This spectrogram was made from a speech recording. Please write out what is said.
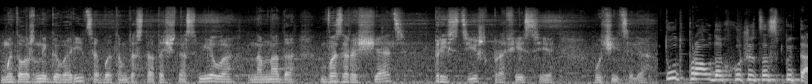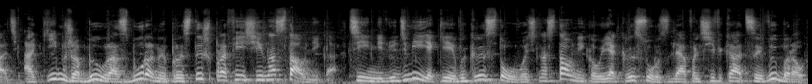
мы должны говорить об этом достаточно смело, нам надо возвращать престиж профессии учителя. Тут, правда, хочется спытать, а кім жа быў разбураны прэстыж прафесіі настаўніка? Ці не людзьмі, якія выкарыстоўваюць настаўнікаў як ресурс для фальсіфікацыі выбараў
